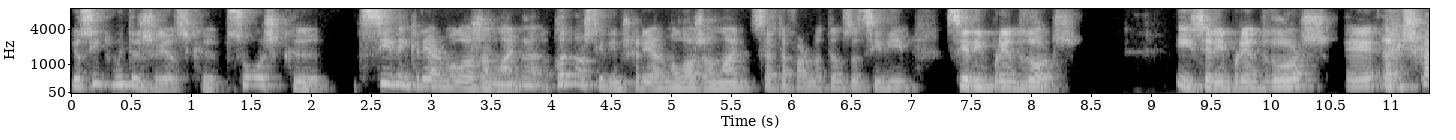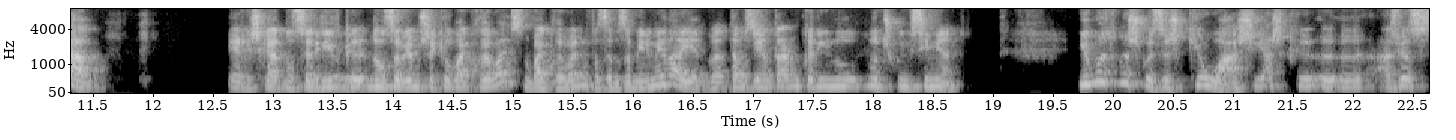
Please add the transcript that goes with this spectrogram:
Eu sinto muitas vezes que pessoas que decidem criar uma loja online, quando nós decidimos criar uma loja online, de certa forma estamos a decidir ser empreendedores. E ser empreendedores é arriscado. É arriscado no sentido que não sabemos se aquilo vai correr bem, se não vai correr bem, não fazemos a mínima ideia. Estamos a entrar um bocadinho no, no desconhecimento. E uma das coisas que eu acho, e acho que uh, às vezes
